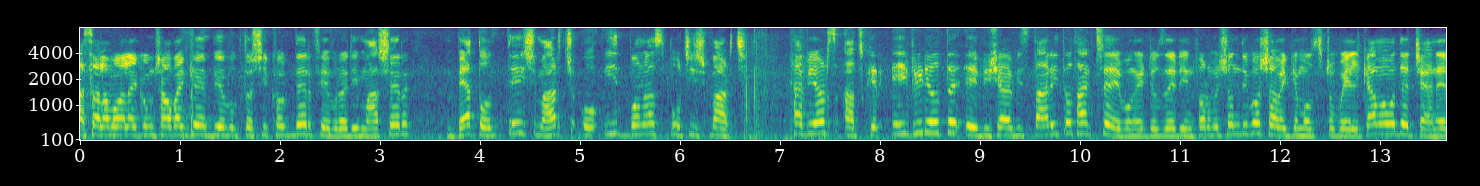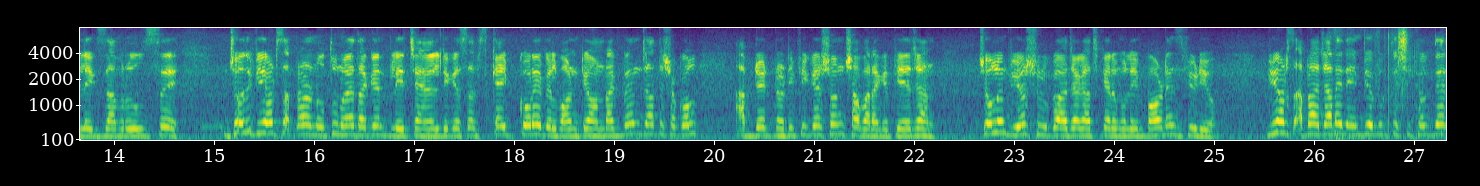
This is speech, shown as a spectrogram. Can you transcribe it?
আসসালামু আলাইকুম সবাইকে এমপিওভুক্ত শিক্ষকদের ফেব্রুয়ারি মাসের বেতন তেইশ মার্চ ও ঈদ বোনাস পঁচিশ মার্চ। হ্যাভিয়ার্স আজকের এই ভিডিওতে এই বিষয়ে বিস্তারিত থাকছে এবং এ টু জেড ইনফরমেশন দিব। সবাইকে মোস্ট ওয়েলকাম আমাদের চ্যানেল এক্সাম রুলসে। যদি ভিউয়ার্স আপনারা নতুন হয়ে থাকেন, প্লিজ চ্যানেলটিকে সাবস্ক্রাইব করে বেল বাটনটি অন রাখবেন, যাতে সকল আপডেট নোটিফিকেশন সবার আগে পেয়ে যান। চলুন ভিউয়ার শুরু করা যাক আজকের মূল ইম্পর্টেন্স ভিডিও ভিউয়ার্স আপনারা জানেন এমপিওভুক্ত শিক্ষকদের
